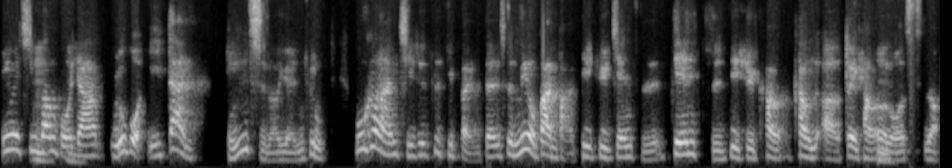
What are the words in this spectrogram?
因为西方国家如果一旦停止了援助，乌克兰其实自己本身是没有办法继续坚持坚持继续抗抗呃对抗俄罗斯哦，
